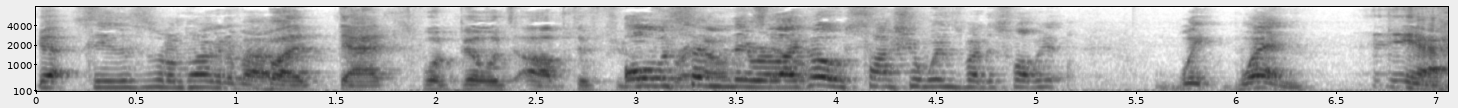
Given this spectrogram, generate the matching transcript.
Yeah, see, this is what I'm talking about. but that's what builds up the feud. all of a sudden they were like, "Oh, Sasha wins by disqualification." Wait, when? yeah."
